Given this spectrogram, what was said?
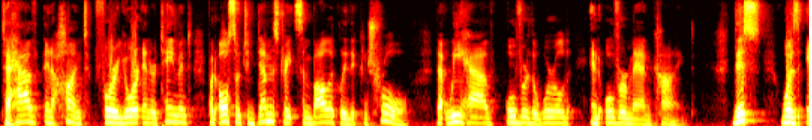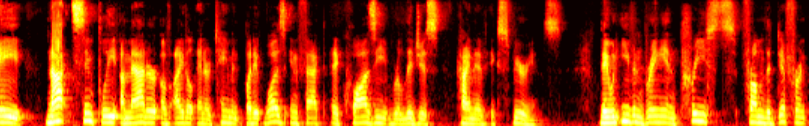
to have a hunt for your entertainment, but also to demonstrate symbolically the control that we have over the world and over mankind. This was a not simply a matter of idle entertainment, but it was in fact a quasi religious kind of experience. They would even bring in priests from the different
